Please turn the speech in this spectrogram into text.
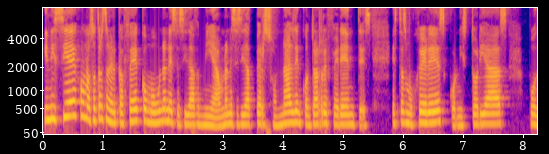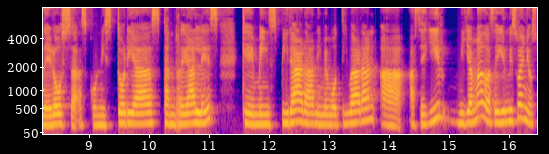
Inicié con Nosotras en el Café como una necesidad mía, una necesidad personal de encontrar referentes, estas mujeres con historias poderosas, con historias tan reales que me inspiraran y me motivaran a, seguir mi llamado, a seguir mis sueños.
